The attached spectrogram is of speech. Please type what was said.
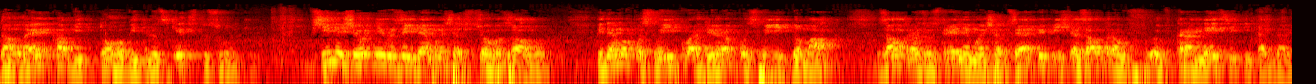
далека від того, від людських стосунків. Всі ми сьогодні розійдемося з цього залу, підемо по своїх квартирах, по своїх домах. Завтра зустрінемося в церкві, післязавтра в, в крамниці і так далі.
